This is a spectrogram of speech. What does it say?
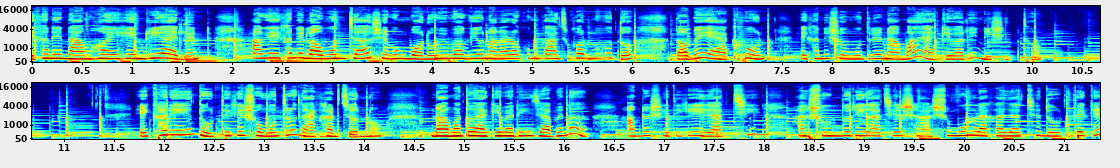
এখানে নাম হয় হেনরি আইল্যান্ড। আগে এখানে লবণ চাষ এবং বনবিভাগীয় নানা রকম কাজকর্ম হতো, তবে এখন এখানে সমুদ্রে নামা একেবারে নিষিদ্ধ। এখানে দূর থেকে সমুদ্র দেখার জন্য। নামা তো একেবারেই যাবে না। আমরা সেদিকেই যাচ্ছি। আর সুন্দরী গাছের শ্বাসমূল দেখা যাচ্ছে দূর থেকে।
